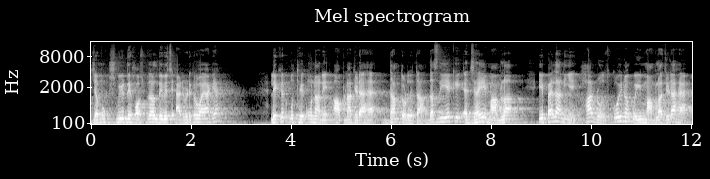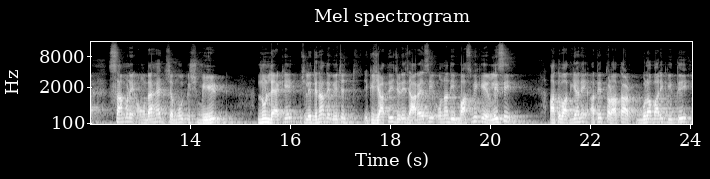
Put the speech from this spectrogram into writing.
ਜੰਮੂ ਕਸ਼ਮੀਰ ਦੇ ਹਸਪਤਾਲ ਦੇ ਵਿੱਚ ਐਡਮਿਟ ਕਰਵਾਇਆ ਗਿਆ। ਲੇਕਿਨ ਉੱਥੇ ਉਹਨਾਂ ਨੇ ਆਪਣਾ ਜਿਹੜਾ ਹੈ ਦਮ ਤੋੜ ਦਿੱਤਾ। ਦੱਸ ਦਈਏ ਕਿ ਅਜਿਹੇ ਮਾਮਲਾ ਇਹ ਪਹਿਲਾ ਨਹੀਂ ਹੈ। ਹਰ ਰੋਜ਼ ਕੋਈ ਨਾ ਕੋਈ ਮਾਮਲਾ ਜਿਹੜਾ ਹੈ ਸਾਹਮਣੇ ਆਉਂਦਾ ਹੈ। ਜੰਮੂ ਕਸ਼ਮੀਰ ਨੂੰ ਲੈ ਕੇ ਪਿਛਲੇ ਦਿਨਾਂ ਦੇ ਵਿੱਚ ਇੱਕ ਯਾਤਰੀ ਜਿਹੜੇ ਜਾ ਰਹੇ ਸੀ, ਉਹਨਾਂ ਦੀ ਬੱਸ ਵੀ ਘੇਰ ਲਈ ਸੀ। ਅੱਤਵਾਦੀਆਂ ਨੇ ਅਤੇ ਧੜਾ ਧੜ ਗੋਲਾਬਾਰੀ ਕੀਤੀ।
